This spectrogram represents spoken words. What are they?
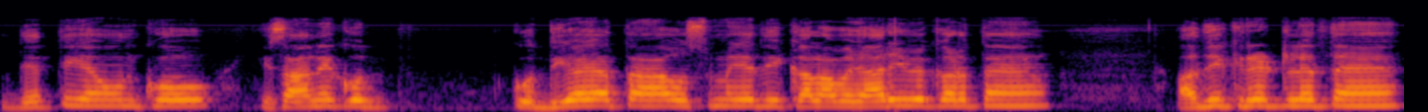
देती है उनको, किसाने को को दिया जाता है, उसमें यदि कालाबाजारी वे करते हैं, अधिक रेट लेते हैं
